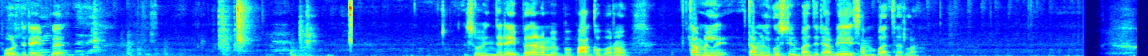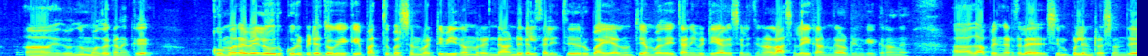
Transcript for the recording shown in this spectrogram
fourth type so இந்த டைப்பை தான் நம்ம இப்போ பார்க்க போகிறோம் தமிழ் தமிழ் கொஸ்டின் பார்த்துட்டு அப்படியே சம் பார்த்துடலாம். இது வந்து முத கணக்கு. குமரவேல் ஒரு குறிப்பிட்ட தொகைக்கு பத்து பர்சன்ட் வட்டி வீதம் ரெண்டு ஆண்டுகள் கழித்து ரூபாய் எழுநூற்றி ஐம்பதை தனி வட்டியாக செலுத்தினால் அசலை காண்க அப்படின்னு கேட்குறாங்க அதாவது அப்போ இந்த இடத்துல சிம்பிள் இன்ட்ரெஸ்ட் வந்து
